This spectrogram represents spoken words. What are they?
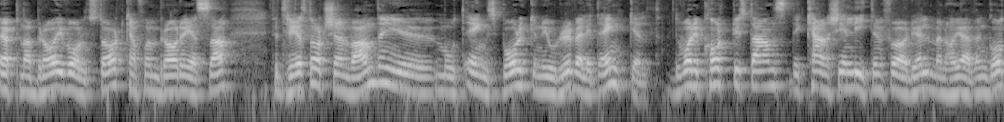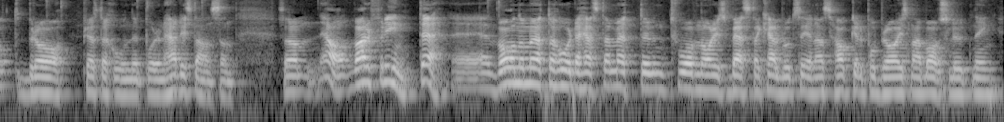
Öppnar bra i voltstart. Kan få en bra resa. För tre start sen vann den ju mot Ängsborken och gjorde det väldigt enkelt. Då var det kort distans. Det kanske är en liten fördel men har ju även gått bra prestationer på den här distansen. Så ja, varför inte? Eh, van att möta hårda hästar. Mötte två av Norges bästa kallblod senast. Hakade på bra i snabb avslutning.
